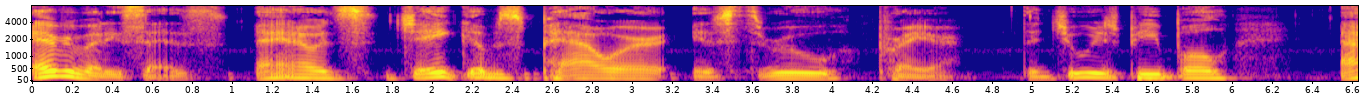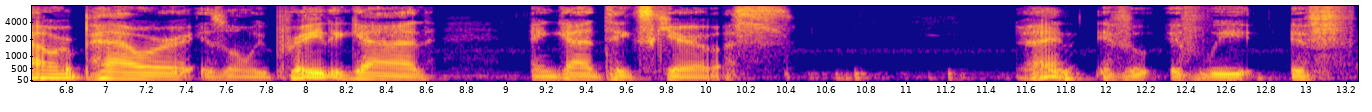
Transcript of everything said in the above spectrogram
everybody says, you know, it's Jacob's power is through prayer. The Jewish people, our power is when we pray to God and God takes care of us. Right? If if we if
